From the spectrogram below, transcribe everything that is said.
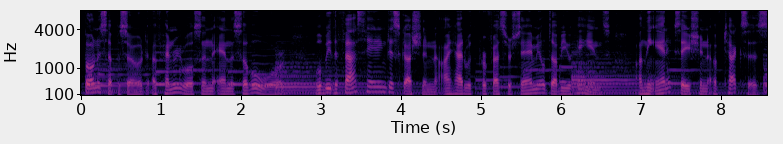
bonus episode of Henry Wilson and the Civil War will be the fascinating discussion I had with Professor Samuel W. Haynes on the annexation of Texas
